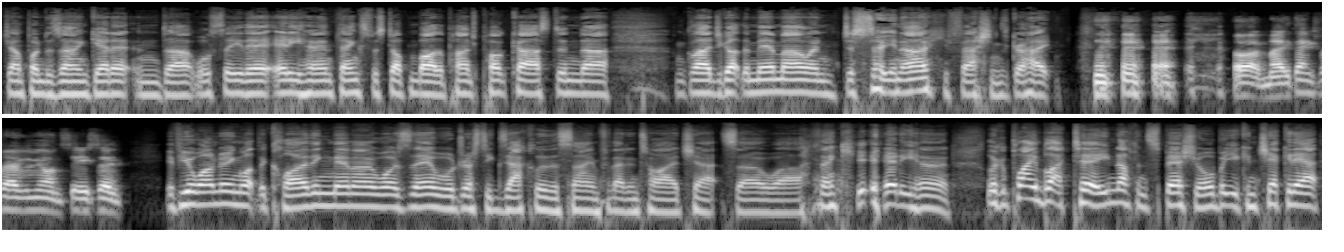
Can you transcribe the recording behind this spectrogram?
Jump on DAZN, get it, and uh, we'll see you there. Eddie Hearn, thanks for stopping by the Punch podcast, and uh, I'm glad you got the memo. And just so you know, your fashion's great. All right, mate. Thanks for having me on. See you soon. If you're wondering what the clothing memo was there, we are dressed exactly the same for that entire chat. So uh, thank you, Eddie Hearn. Look, a plain black tee, nothing special, but you can check it out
